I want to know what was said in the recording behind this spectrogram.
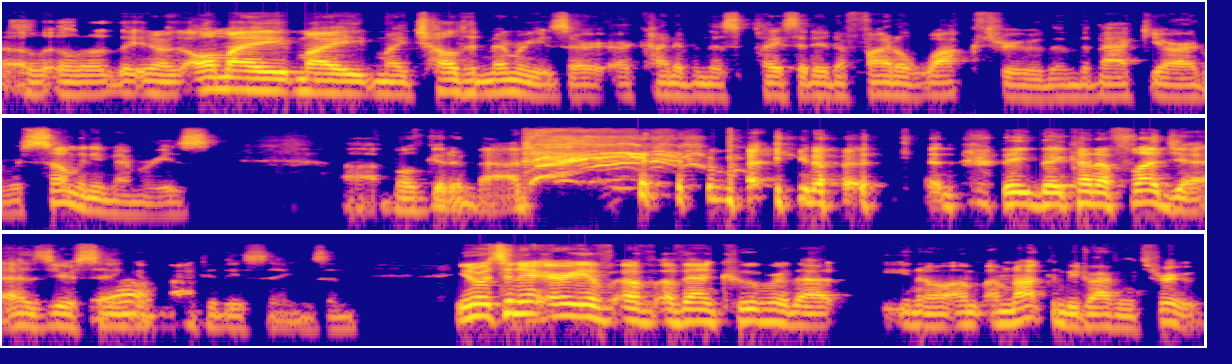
a little, you know, all my my my childhood memories are, are kind of in this place. I did a final walkthrough in the backyard where so many memories, uh, both good and bad. but you know, again, they they kind of flood you as you're saying Yeah. goodbye to these things. And you know, it's in an area of, of, of Vancouver that you know I'm I'm not going to be driving through.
